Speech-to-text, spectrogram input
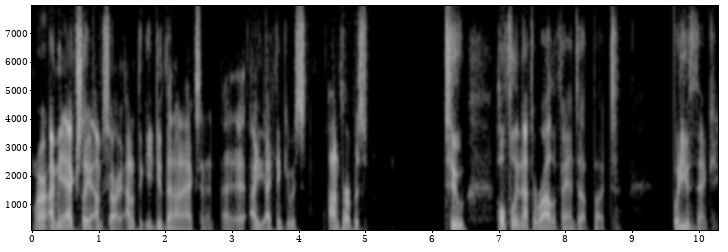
Or I mean, actually, I'm sorry. I don't think he'd do that on accident. I I, I think it was on purpose to hopefully not to rile the fans up. But what do you think?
